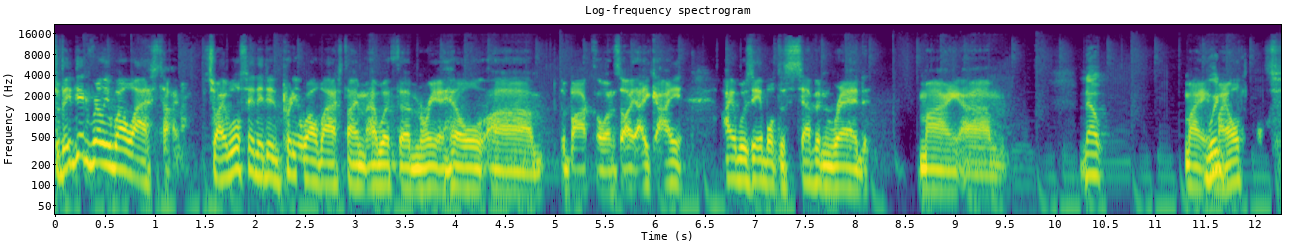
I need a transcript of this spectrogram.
So they did really well last time. So I will say they did pretty well last time uh, with the Maria Hill um, debacle, and so I, I I was able to seven red my um now my when, my ultimates.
